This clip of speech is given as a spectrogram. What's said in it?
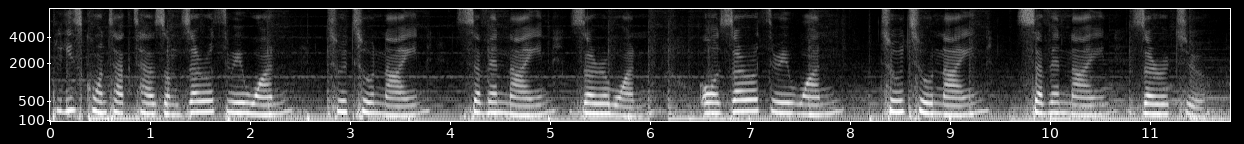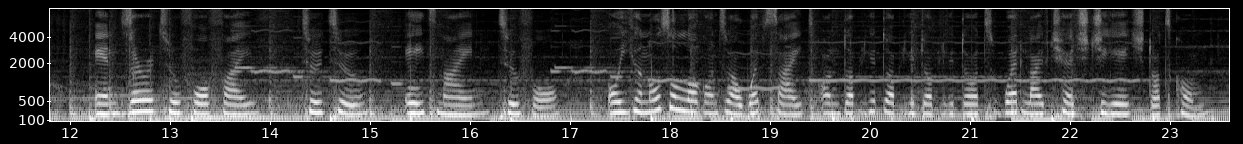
please contact us on 031 229 7901 or 031 229 7902 and 0245 228924 or you can also log on to our website on www.wordlifechurchgh.com.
